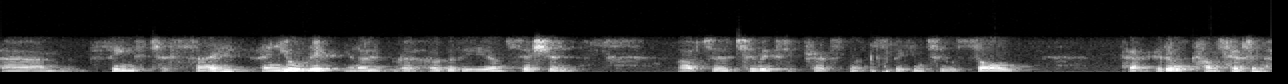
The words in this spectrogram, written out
um, things to say. And you'll, you know, uh, over the um, session, after two weeks of perhaps not speaking to a soul, it all comes out in a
